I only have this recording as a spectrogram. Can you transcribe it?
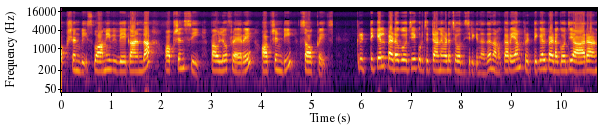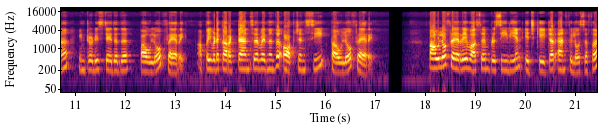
option B Swami Vivekananda option C Paulo Freire option D Socrates. Critical പെഡഗോജിയെ കുറിച്ചിട്ടാണ് ഇവിടെ ചോദിച്ചിരിക്കുന്നത്. നമുക്കറിയാം ക്രിട്ടിക്കൽ പെഡഗോജി ആരാണ് ഇൻട്രൊഡ്യൂസ് ചെയ്തത്? Paulo Freire. അപ്പോൾ ഇവിടെ കറക്റ്റ് ആൻസർ വരുന്നത് option C Paulo Freire. Paulo Freire was a Brazilian educator and philosopher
